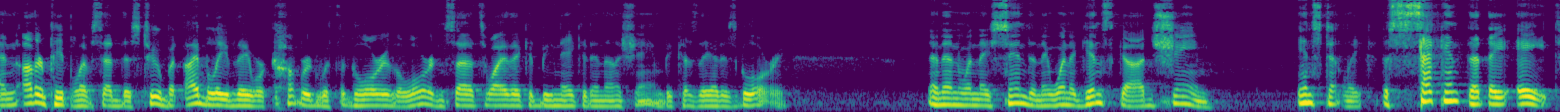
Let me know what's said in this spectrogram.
and other people have said this too, but I believe they were covered with the glory of the Lord, and so that's why they could be naked and unashamed, because they had His glory. And then when they sinned and they went against God, shame instantly. The second that they ate,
